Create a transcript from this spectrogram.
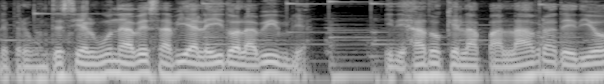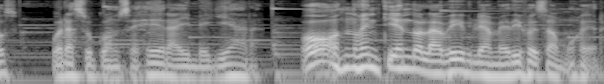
Le pregunté si alguna vez había leído la Biblia y dejado que la palabra de Dios fuera su consejera y le guiara. Oh, no entiendo la Biblia, me dijo esa mujer.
